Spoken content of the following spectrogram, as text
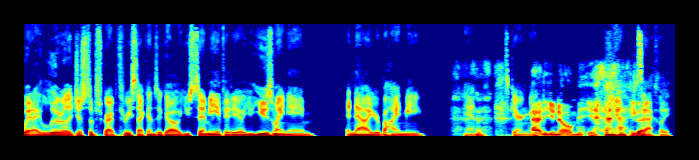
wait, I literally just subscribed three seconds ago. You sent me a video, you use my name, and now you're behind me and scaring me. How do you know me? yeah, exactly.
